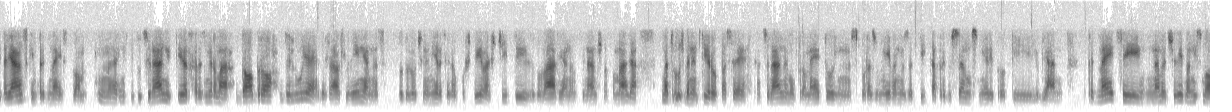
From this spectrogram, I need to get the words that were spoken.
italijanskim predmejstvom. Institucionalni tir razmeroma dobro deluje, država Slovenija nas do določene mere seveda upošteva, ščiti, zagovarja, nam finančno pomaga. Na družbenem tiru pa se nacionalnemu prometu in sporazumevanju zatika predvsem v smeri proti Ljubljani. Predmejci namreč še vedno nismo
